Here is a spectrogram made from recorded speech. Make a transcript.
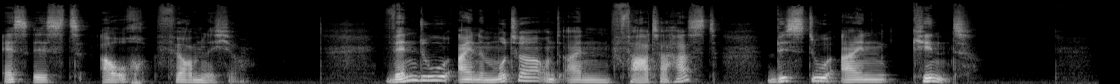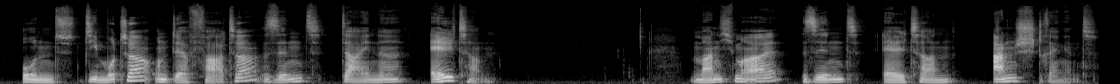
Es ist auch förmlicher. Wenn du eine Mutter und einen Vater hast, bist du ein Kind und die Mutter und der Vater sind deine Eltern. Manchmal sind Eltern anstrengend.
